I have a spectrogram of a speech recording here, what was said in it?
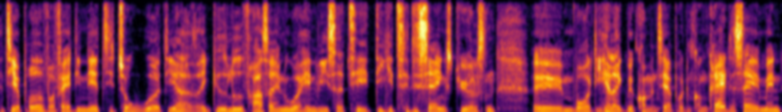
at de har prøvet at få fat i Nets i to uger, og de har altså ikke givet lyd fra sig endnu og henviser til Digitaliseringsstyrelsen, øh, hvor de heller ikke vil kommentere på den konkrete sag, men,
